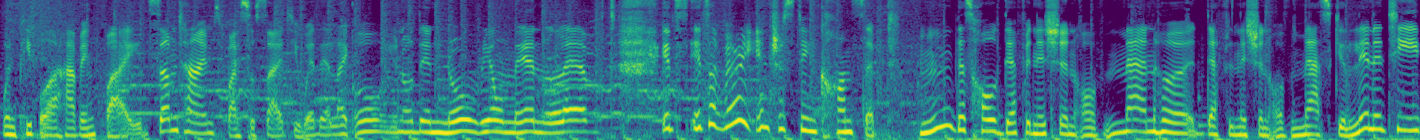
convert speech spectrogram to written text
when people are having fights, sometimes by society where they're like, oh, you know, there are no real men left. It's it's a very interesting concept Hmm? This whole definition of manhood, definition of masculinity,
